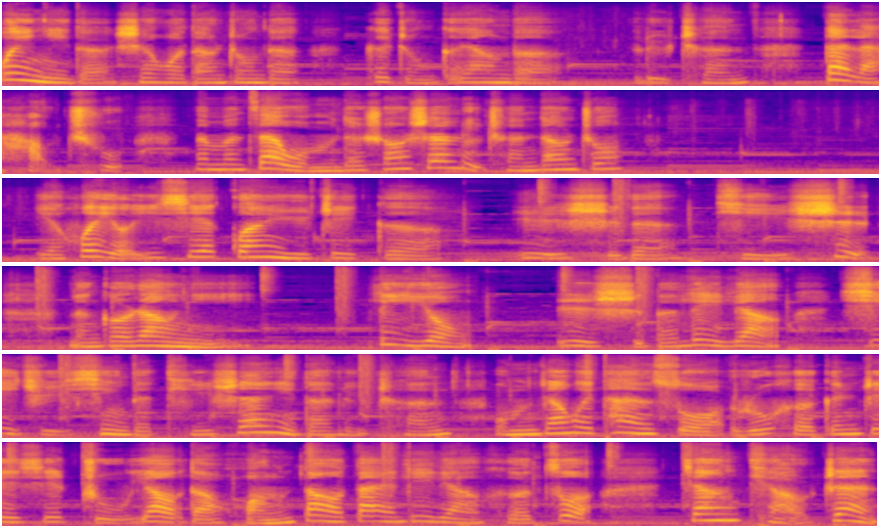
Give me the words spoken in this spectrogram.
为你的生活当中的各种各样的旅程带来好处。那么在我们的双生旅程当中，也会有一些关于这个日食的提示，能够让你利用。日食的力量，戏剧性的提升你的旅程。我们将会探索如何跟这些主要的黄道带力量合作，将挑战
